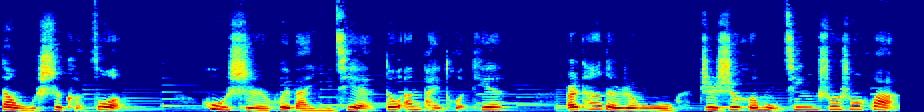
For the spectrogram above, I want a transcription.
但无事可做。护士会把一切都安排妥帖。而他的任务只是和母亲说说话。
